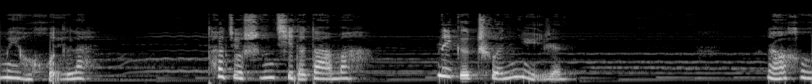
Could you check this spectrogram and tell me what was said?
没有回来。他就生气的大骂那个蠢女人，然后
